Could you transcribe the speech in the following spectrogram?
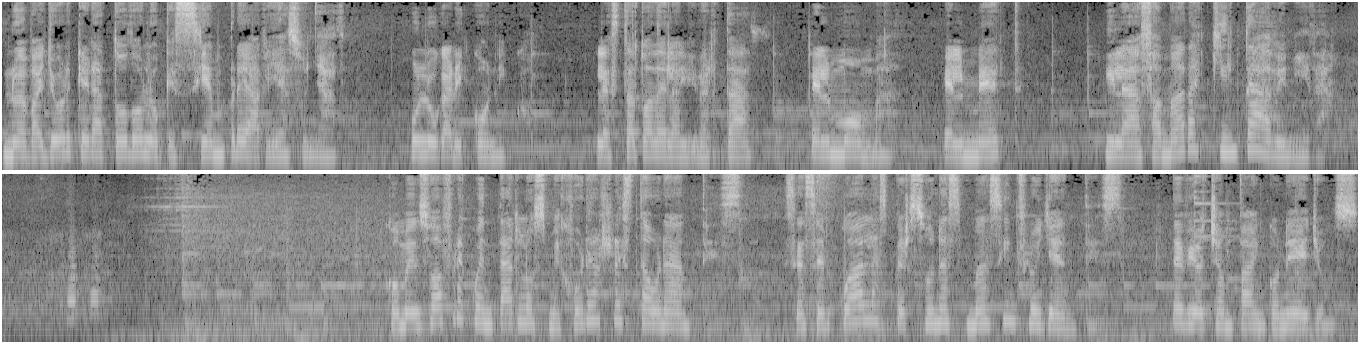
Nueva York era todo lo que siempre había soñado, un lugar icónico, la Estatua de la Libertad, el MoMA, el Met y la afamada Quinta Avenida. Comenzó a frecuentar los mejores restaurantes, se acercó a las personas más influyentes, bebió champán con ellos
